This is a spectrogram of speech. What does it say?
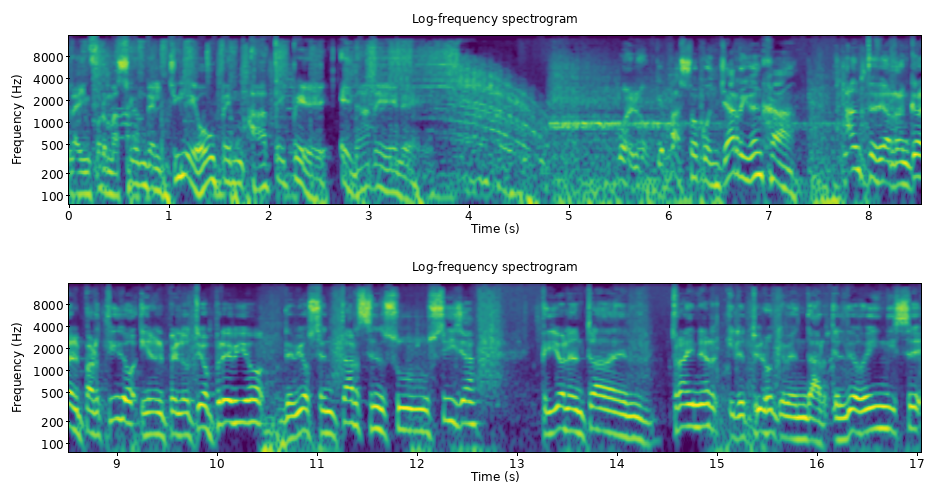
la información del Chile Open ATP en ADN. Bueno. ¿Qué pasó con Jarry Benja? Antes de arrancar el partido y en el peloteo previo, debió sentarse en su silla, pidió la entrada del trainer y le tuvieron que vendar el dedo índice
